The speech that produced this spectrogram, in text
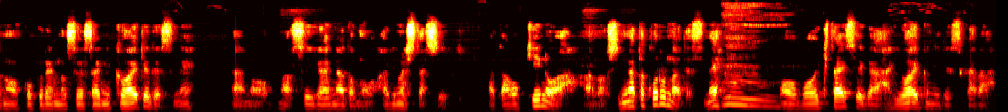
の、国連の制裁に加えてですね、あの、まあ、水害などもありましたし、また大きいのは、あの、新型コロナですね。うん、貿易体制が弱い国ですから、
